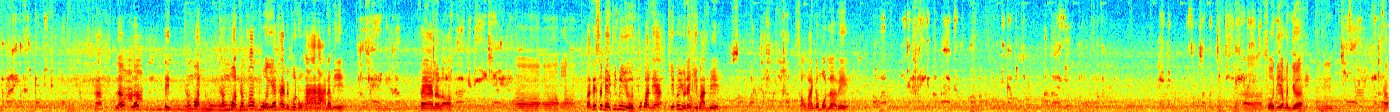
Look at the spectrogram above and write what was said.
เอามาให้เมื่อคืนตอนตีหนึ่งครับครับ แล้วแล้วติดทั้งหมดทั้งหมดทั้งครอบครัวเงี้ยใครเป็นคนหุงหาอาหารนะพี่ ก็แฟนเนี่ยครับแฟนน่ะเหรอบ้านกันเองใช่ครับอ๋ออ๋ออ๋อตอนนี้เสบียงที่มีอยู่ทุกวันเนี้ยคิดว่าอยู่ได้กี่วันพี่ สองวันก็หมดเลยเหรอพี่เพราะว่ามีแต่ไข่กับมาม่าแต่ผมบอกเขาบอกว่าไม่ได้นำไปกินมาม่าเยอะเพราะว่ามันให้เป็นสองสามวันกินดีได้เอ่อโซเดียมมันเยอะอือหือ ใช่แล้วครัก็บ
